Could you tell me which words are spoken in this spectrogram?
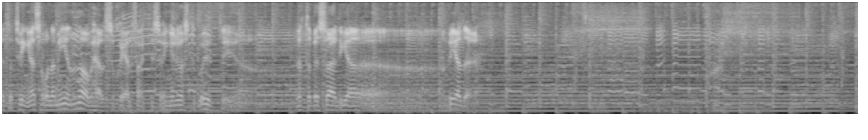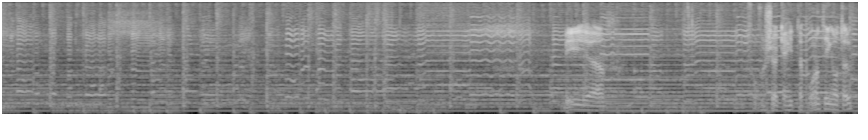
Så att jag tvingas hålla mig inne av hälsoskäl faktiskt. Jag har ingen lust att gå ut i eh, detta besvärliga eh, väder. Vi eh, får försöka hitta på någonting att ta upp.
